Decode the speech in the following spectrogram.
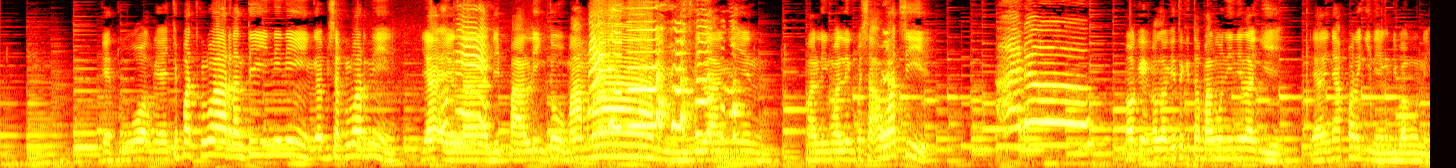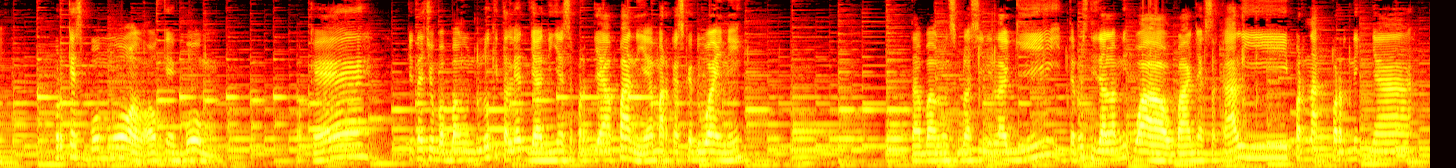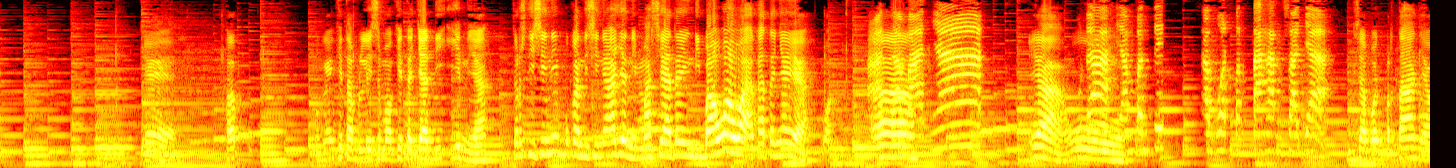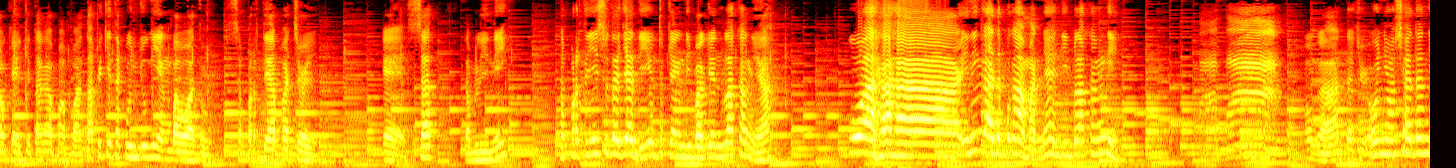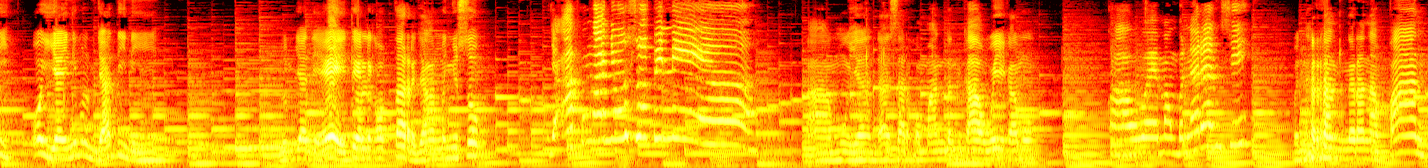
Catwalk ya, cepat keluar nanti ini nih nggak bisa keluar nih. Ya elah dipaling tuh, mamam bilangin maling-maling pesawat sih. Aduh. Oke, kalau gitu kita bangun ini lagi. Ya, ini apa lagi nih yang dibangun nih? Purchase bomb wall. Oke, bom. Oke. Kita coba bangun dulu, kita lihat jadinya seperti apa nih ya markas kedua ini. Kita bangun sebelah sini lagi. Terus di dalam nih, wow, banyak sekali pernak-perniknya. Hop. Oke, kita beli semua kita jadiin ya. Terus di sini bukan di sini aja nih, masih ada yang di bawah, Wak, katanya ya. Wah. Ada eh, banyak. ya, Udah, uh yang penting kita buat bertahan saja. bisa buat bertahan ya oke kita nggak apa-apa tapi kita kunjungi yang bawah tuh seperti apa coy oke set kita beli ini sepertinya sudah jadi untuk yang di bagian belakang ya wah ini nggak ada pengamannya di belakang nih Ada. oh nggak ada coy oh ini masih ada nih oh iya ini belum jadi nih belum jadi eh itu helikopter jangan menyusup Ya aku nggak nyusup ini ya. kamu ya dasar komandan KW kamu Kau emang beneran sih. beneran beneran apaan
